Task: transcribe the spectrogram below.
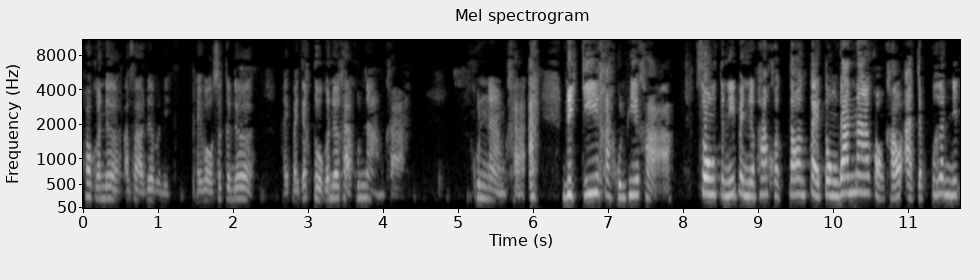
พ่อกันเดอร์อาฟาเดอร์บันนี้ให้บอกสักกันเดอร์ให้ไปจักตัวกันเดอร์ค่ะ คุณหนามค่ะ คุณนามค่ะอะดิกกี้ค่ะ คุณพี่ค่ะ ทรงตัวนี้เป็นเนื้อผ้าคอตตอน แต่ตรงด้านหน้าของเขาอาจจะเปื้อนนิด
